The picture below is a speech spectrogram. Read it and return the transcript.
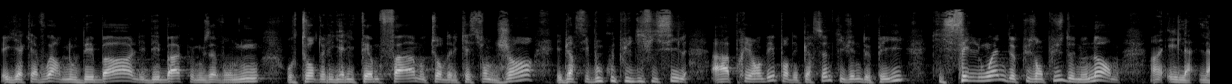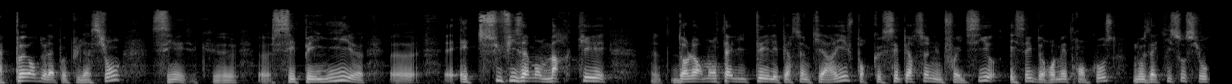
Et il n'y a qu'à voir nos débats, les débats que nous avons nous autour de l'égalité homme-femme, autour des questions de genre. Eh bien, c'est beaucoup plus difficile à appréhender pour des personnes qui viennent de pays qui s'éloignent de plus en plus de nos normes. Hein. Et la, peur de la population, c'est que euh, ces pays euh, aient suffisamment marqué dans leur mentalité les personnes qui arrivent pour que ces personnes, une fois ici, essayent de remettre en cause nos acquis sociaux.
